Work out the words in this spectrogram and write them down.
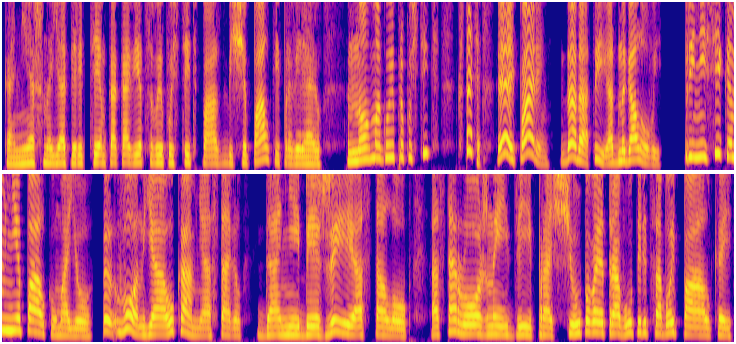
Конечно, я перед тем, как овец выпустить, пастбище палкой проверяю. Но могу и пропустить. Кстати, эй, парень! Да-да, ты, одноголовый. Принеси-ка мне палку мою. Э, вон, я у камня оставил. «Да не бежи, остолоп! Осторожно иди, прощупывая траву перед собой палкой.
